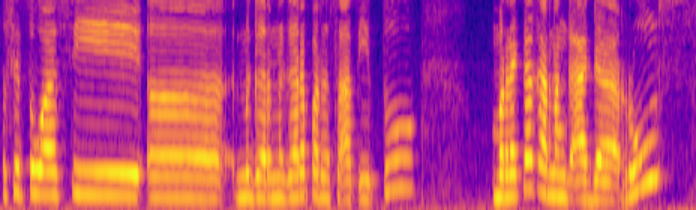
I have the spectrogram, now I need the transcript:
situasi negara-negara pada saat itu mereka karena nggak ada rules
